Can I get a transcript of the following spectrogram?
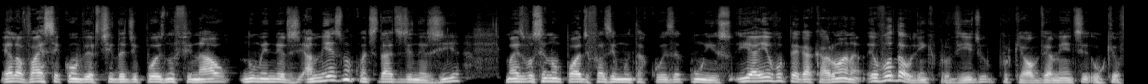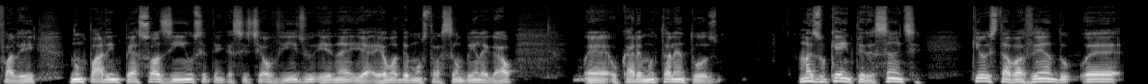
ela vai ser convertida depois no final numa energia, a mesma quantidade de energia, mas você não pode fazer muita coisa com isso. E aí eu vou pegar carona, eu vou dar o link para o vídeo, porque obviamente o que eu falei não para em pé sozinho, você tem que assistir ao vídeo e, né, e é uma demonstração bem legal. É, o cara é muito talentoso. Mas o que é interessante que eu estava vendo, é,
